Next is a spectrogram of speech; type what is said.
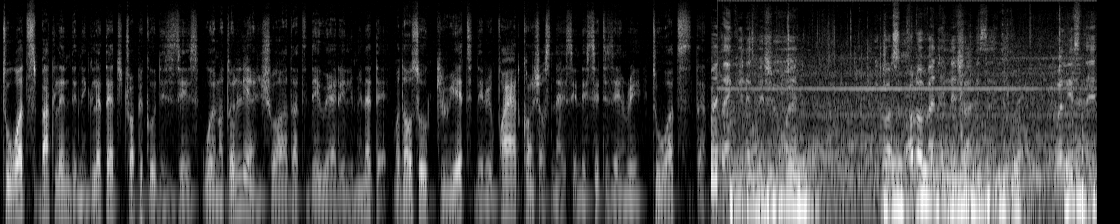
towards battling the neglected tropical diseases will not only ensure that they were eliminated, but also create the required consciousness in the citizenry towards them. Thank you in a special way because all over the nation, this is the only state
